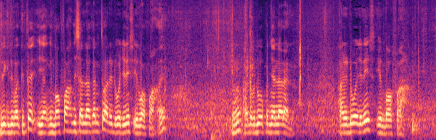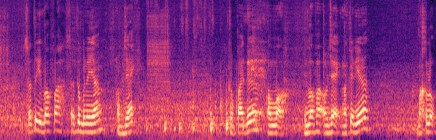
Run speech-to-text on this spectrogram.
Jadi kita kata Yang idhafah disandarkan tu Ada dua jenis idhafah eh? hmm? Ada dua penyandaran. Ada dua jenis idhafah. Satu idhafah Satu benda yang Objek Kepada Allah. Idhafah objek Maka dia Makhluk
